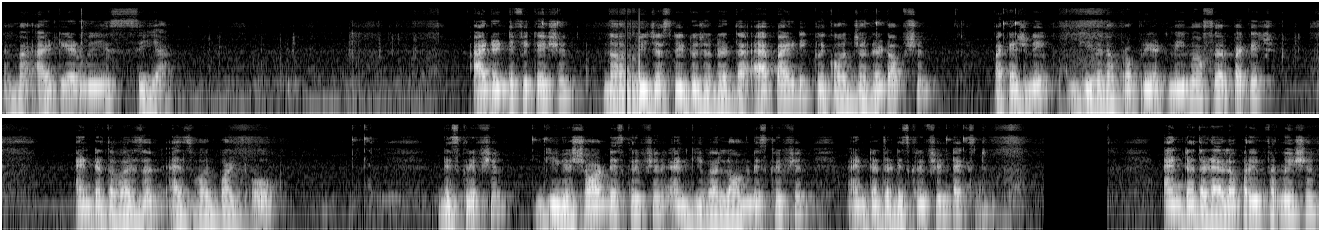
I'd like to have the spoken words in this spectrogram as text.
and my IT admin is Sia. Identification. Now we just need to generate the app ID click on generate option. Package name. Give an appropriate name of your package. Enter the version as 1.0 description. Give a short description and give a long description enter the description text. Enter the developer information.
